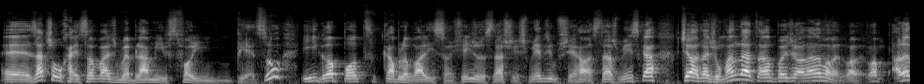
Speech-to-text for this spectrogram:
e, zaczął hajsować meblami w swoim piecu i go podkablowali sąsiedzi, że strasznie śmierdzi, przyjechała Straż Miejska, chciała dać mu mandat, a on powiedział, ale moment, moment, moment ale,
